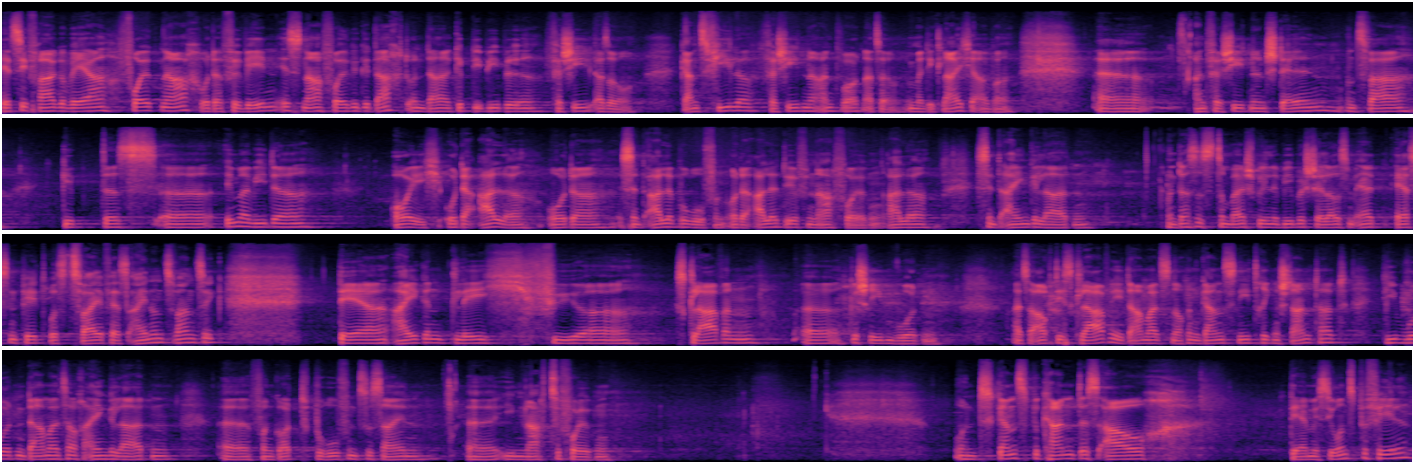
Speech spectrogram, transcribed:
Jetzt die Frage, wer folgt nach oder für wen ist Nachfolge gedacht? Und da gibt die Bibel also ganz viele verschiedene Antworten, also immer die gleiche, aber äh, an verschiedenen Stellen. Und zwar gibt es äh, immer wieder euch oder alle oder es sind alle berufen oder alle dürfen nachfolgen, alle sind eingeladen. Und das ist zum Beispiel eine Bibelstelle aus dem 1. Petrus 2, Vers 21, der eigentlich für Sklaven äh, geschrieben wurden. Also auch die Sklaven, die damals noch einen ganz niedrigen Stand hat, die wurden damals auch eingeladen, äh, von Gott berufen zu sein, äh, ihm nachzufolgen. Und ganz bekannt ist auch der Missionsbefehl.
